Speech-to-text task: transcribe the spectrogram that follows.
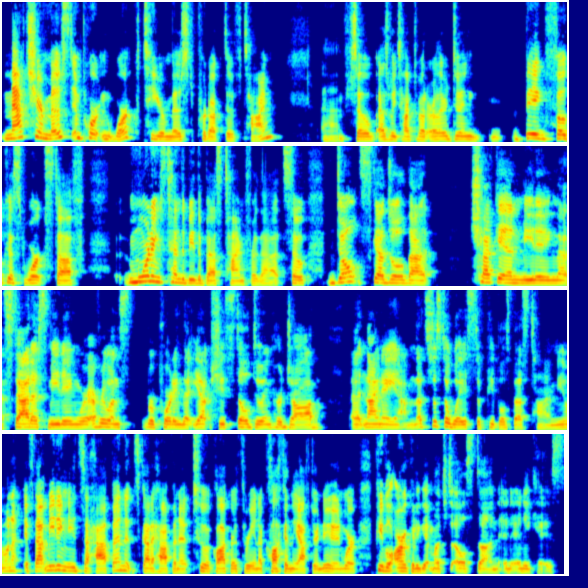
match your most important work to your most productive time. Um, so, as we talked about earlier, doing big focused work stuff, mornings tend to be the best time for that. So, don't schedule that check in meeting, that status meeting where everyone's reporting that, yep, she's still doing her job at 9 a.m. That's just a waste of people's best time. You want to, if that meeting needs to happen, it's got to happen at two o'clock or three o'clock in the afternoon where people aren't going to get much else done in any case.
